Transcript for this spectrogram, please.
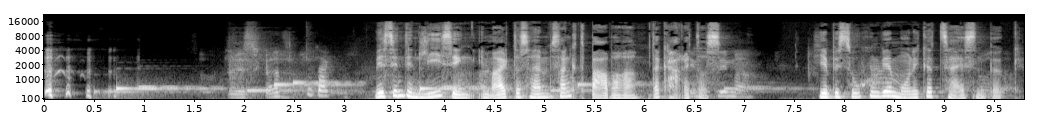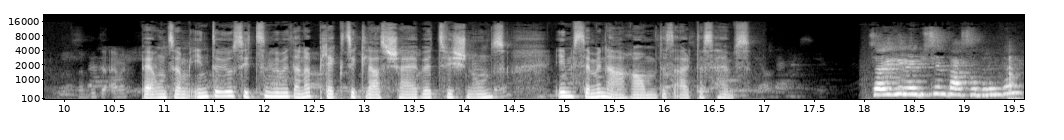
Wir sind in Liesing im Altersheim St. Barbara der Caritas. Hier besuchen wir Monika Zeisenböck. Bei unserem Interview sitzen wir mit einer Plexiglasscheibe zwischen uns im Seminarraum des Altersheims. Soll ich Ihnen ein bisschen Wasser bringen?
